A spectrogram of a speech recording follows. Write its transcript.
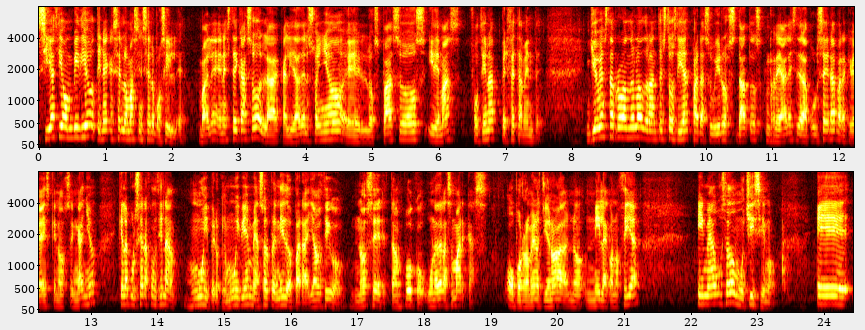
si hacía un vídeo tenía que ser lo más sincero posible, ¿vale? En este caso, la calidad del sueño, eh, los pasos y demás, funciona perfectamente. Yo voy a estar probándolo durante estos días para subiros datos reales de la pulsera, para que veáis que no os engaño, que la pulsera funciona muy, pero que muy bien, me ha sorprendido para, ya os digo, no ser tampoco una de las marcas, o por lo menos yo no, ni la conocía, y me ha gustado muchísimo. Eh,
